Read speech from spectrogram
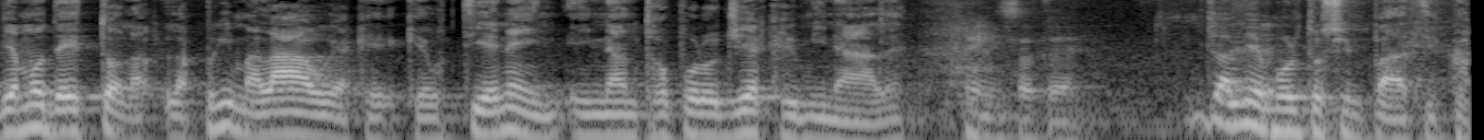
Abbiamo detto, la, la prima laurea che, che ottiene in, in, antropologia criminale. Pensa te. Già mi è molto simpatico,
